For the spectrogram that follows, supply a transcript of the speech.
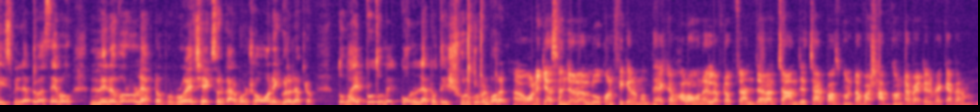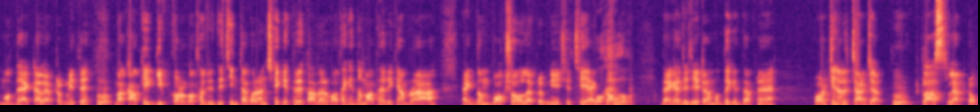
এইচপির ল্যাপটপ আছে এবং লেনোভোরও ল্যাপটপ রয়েছে এক্সন কার্বন সহ অনেকগুলো ল্যাপটপ। তো ভাই প্রথমে কোন ল্যাপটপ থেকে শুরু করবেন বলেন? হ্যাঁ, অনেকে আছেন যারা লো কনফিগারের মধ্যে একটা ভালো মানের ল্যাপটপ চান যারা চান যে চার পাঁচ ঘণ্টা বা সাত ঘণ্টা ব্যাটারি ব্যাকআপের মধ্যে একটা ল্যাপটপ নিতে বা কাউকে গিফট করার কথা যদি চিন্তা করেন সেক্ষেত্রে তাদের কথা কিন্তু মাথায় রেখে আমরা একদম বক্স সহ ল্যাপটপ নিয়ে এসেছি। একদম দেখা যায় যে এটার মধ্যে কিন্তু আপনি অরিজিনাল চার্জার প্লাস ল্যাপটপ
